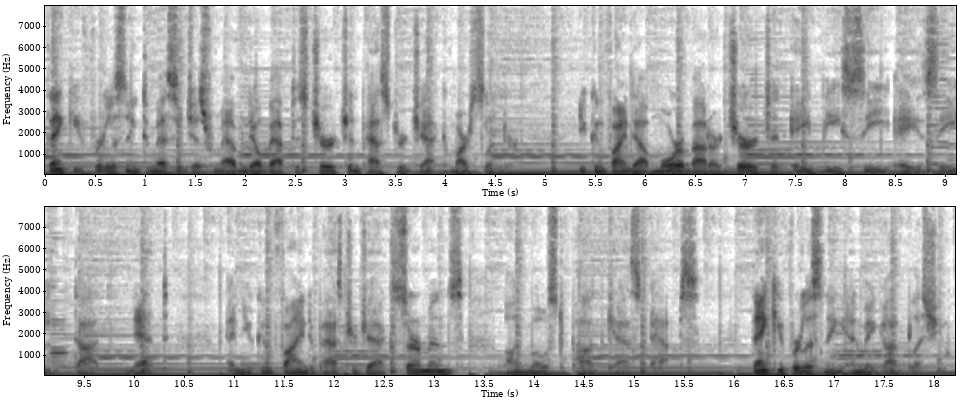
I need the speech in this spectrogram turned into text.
Thank you for listening to messages from Avondale Baptist Church and Pastor Jack Marslender. You can find out more about our church at abcaz.net, and you can find Pastor Jack's sermons on most podcast apps. Thank you for listening, and may God bless you.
